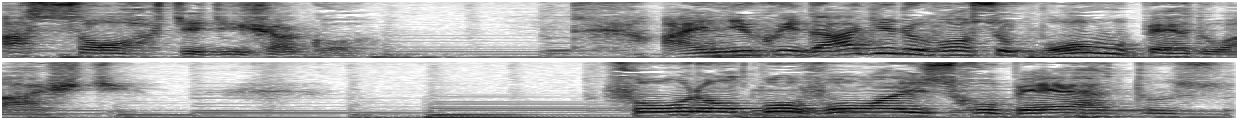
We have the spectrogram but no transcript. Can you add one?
a sorte de Jacó. A iniquidade do vosso povo perdoaste. Foram por vós cobertos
